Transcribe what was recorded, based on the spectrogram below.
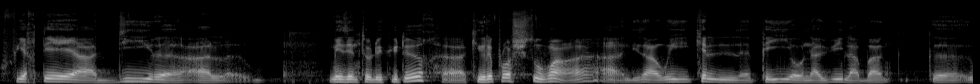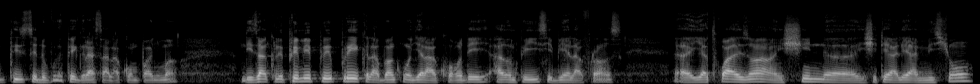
fierté à dire mes interlocuteurs euh, qui reprochent souvent hein, en disant oui, quel pays on a vu la banque euh, se développer grâce à l'accompagnement, disant que le premier prêt que la Banque mondiale a accordé à un pays, c'est bien la France. Euh, il y a trois ans, en Chine, j'étais allé en mission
